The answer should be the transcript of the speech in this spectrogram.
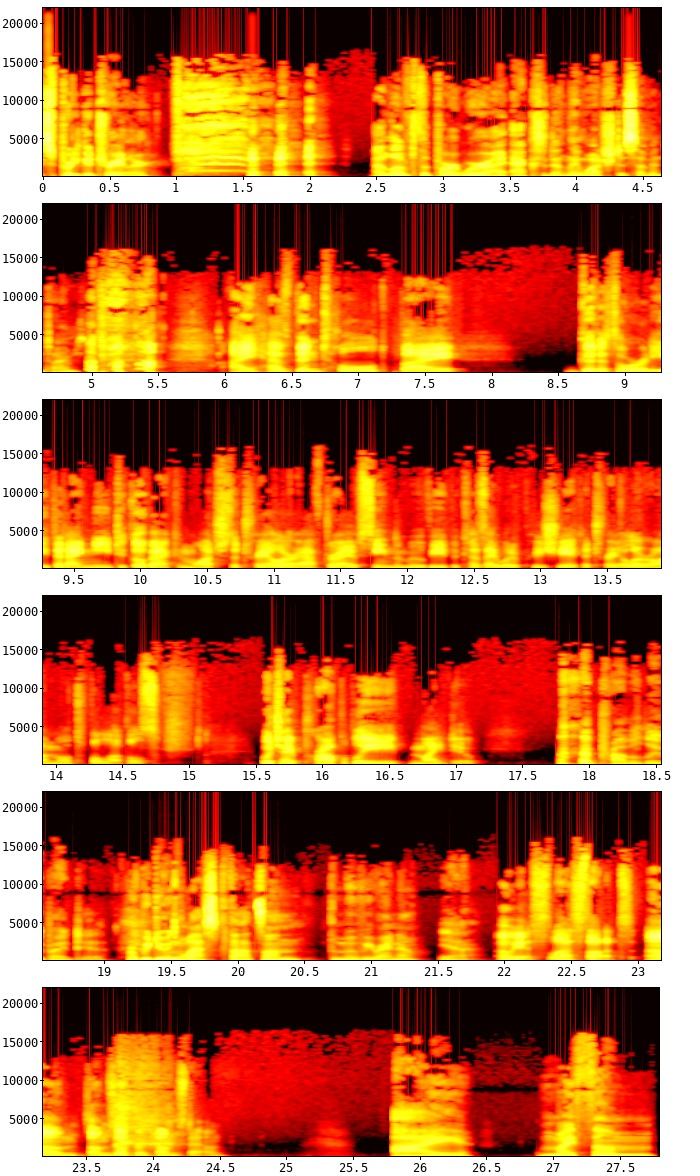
It's a pretty good trailer. I loved the part where I accidentally watched it seven times. I have been told by good authority that I need to go back and watch the trailer after I have seen the movie because I would appreciate the trailer on multiple levels, which I probably might do. I probably might do. Are we doing last thoughts on the movie right now? Yeah. Oh yes, last thoughts. Um, thumbs up or thumbs down? I my thumb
